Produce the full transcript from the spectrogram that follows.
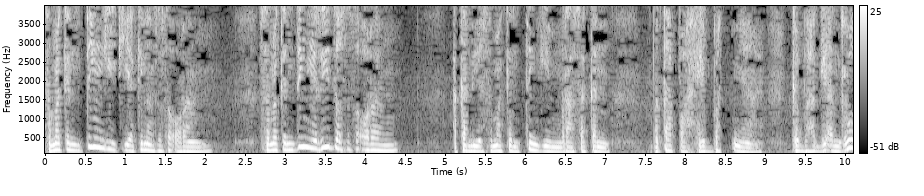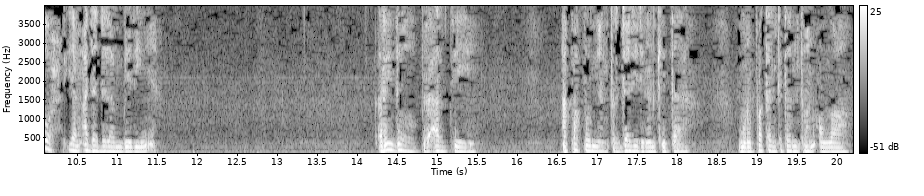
Semakin tinggi keyakinan seseorang, semakin tinggi ridho seseorang, akan dia semakin tinggi merasakan betapa hebatnya kebahagiaan ruh yang ada dalam dirinya. Ridho berarti apa pun yang terjadi dengan kita merupakan ketentuan Allah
